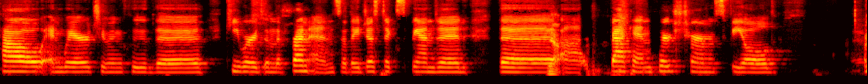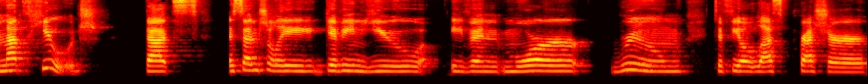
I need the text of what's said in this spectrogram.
how and where to include the keywords in the front end. So they just expanded the yeah. uh, back end search terms field. And that's huge. That's essentially giving you even more room to feel less pressure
